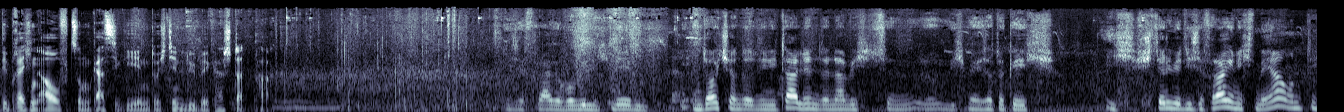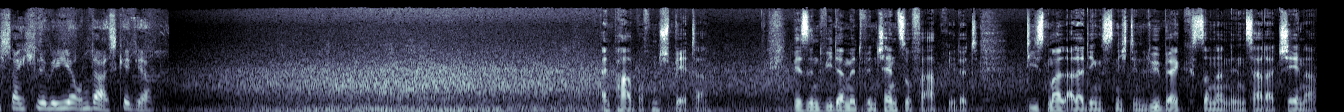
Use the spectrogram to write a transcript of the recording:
Wir brechen auf zum Gassigehen durch den Lübecker Stadtpark diese Frage, wo will ich leben? In Deutschland oder in Italien, dann habe ich, hab ich mir gesagt, okay, ich, ich stelle mir diese Frage nicht mehr und ich sage, ich lebe hier und da. Es geht ja. Ein paar Wochen später. Wir sind wieder mit Vincenzo verabredet. Diesmal allerdings nicht in Lübeck, sondern in Saracena,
